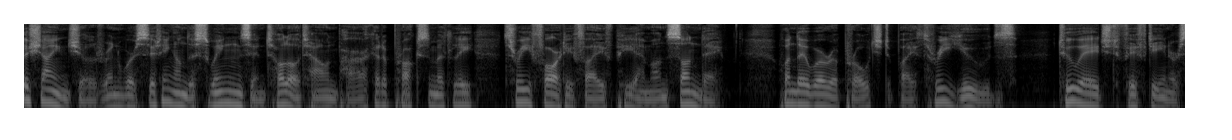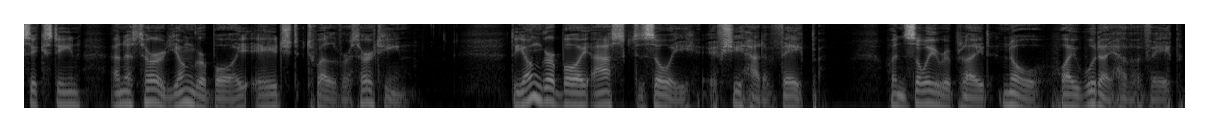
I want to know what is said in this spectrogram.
The Shine children were sitting on the swings in Tullow Town Park at approximately 3:45 p.m. on Sunday, when they were approached by three youths, two aged 15 or 16 and a third younger boy aged 12 or 13. The younger boy asked Zoe if she had a vape. When Zoe replied, No, why would I have a vape?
